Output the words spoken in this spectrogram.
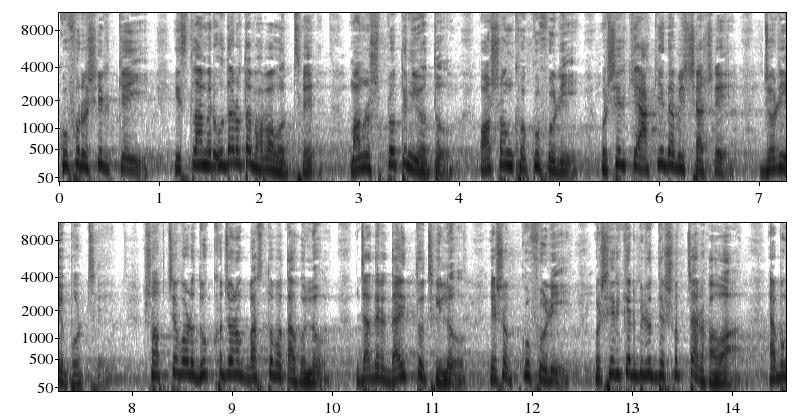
কুফুর শিরকেই ইসলামের উদারতা ভাবা হচ্ছে। মানুষ প্রতিনিয়ত অসংখ্য কুফুরি ও শিরকি আকিদা বিশ্বাসে জড়িয়ে পড়ছে। সবচেয়ে বড় দুঃখজনক বাস্তবতা হলো, যাদের দায়িত্ব ছিল এসব কুফুরি ও শিরকের বিরুদ্ধে সোচ্চার হওয়া এবং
